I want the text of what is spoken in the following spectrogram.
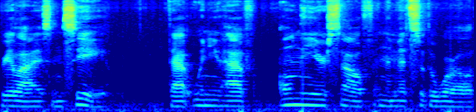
realize and see that when you have only yourself in the midst of the world,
